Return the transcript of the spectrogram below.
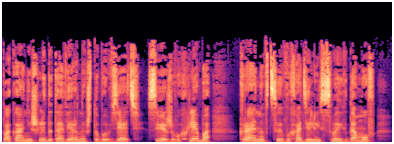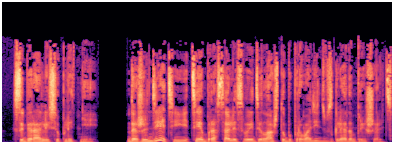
Пока они шли до таверны, чтобы взять свежего хлеба, крайновцы выходили из своих домов, собирались у плетней. Даже дети и те бросали свои дела, чтобы проводить взглядом пришельца.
